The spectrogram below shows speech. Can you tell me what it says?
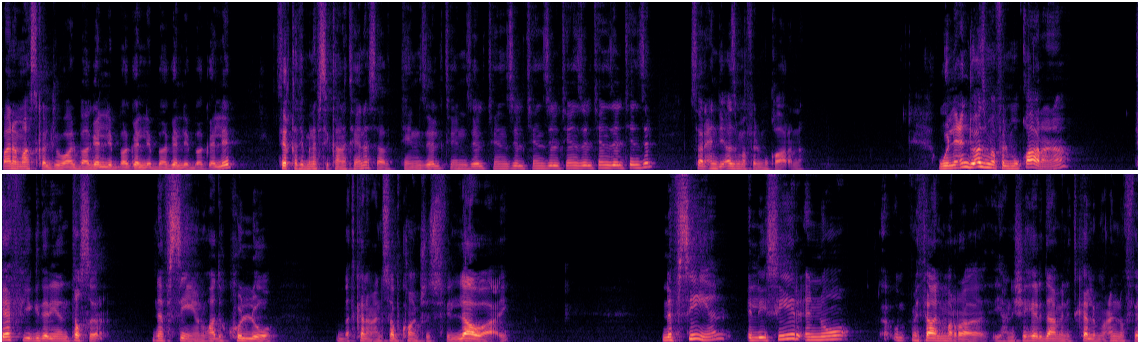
فأنا ماسك الجوال بقلب بقلب بقلب بقلب. ثقتي بنفسي كانت هنا صارت تنزل تنزل تنزل تنزل تنزل تنزل تنزل. صار عندي أزمة في المقارنة. واللي عنده أزمة في المقارنة كيف يقدر ينتصر نفسيا؟ وهذا كله بتكلم عن سب كونشس في اللاواعي. نفسيا اللي يصير إنه مثال مرة يعني شهير دائما يتكلموا عنه في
